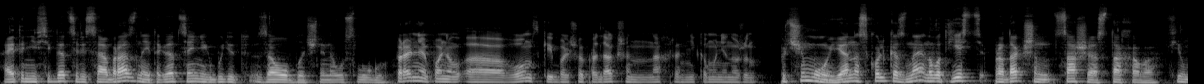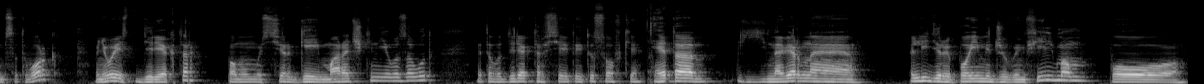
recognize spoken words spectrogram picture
А это не всегда целесообразно, и тогда ценник будет заоблачный на услугу. Правильно я понял, а в Омске большой продакшн нахрен никому не нужен? Почему? Я насколько знаю, ну вот есть продакшн Саши Астахова, Films at Work, у него есть директор, по-моему, Сергей Марочкин его зовут, это вот директор всей этой тусовки. Это, наверное, лидеры по имиджевым фильмам, по...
